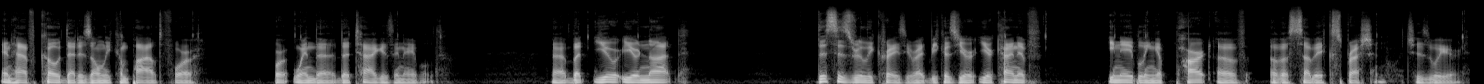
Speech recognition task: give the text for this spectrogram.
and have code that is only compiled for for when the the tag is enabled. Uh, but you're you're not this is really crazy, right? Because you're you're kind of enabling a part of of a sub expression, which is weird.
